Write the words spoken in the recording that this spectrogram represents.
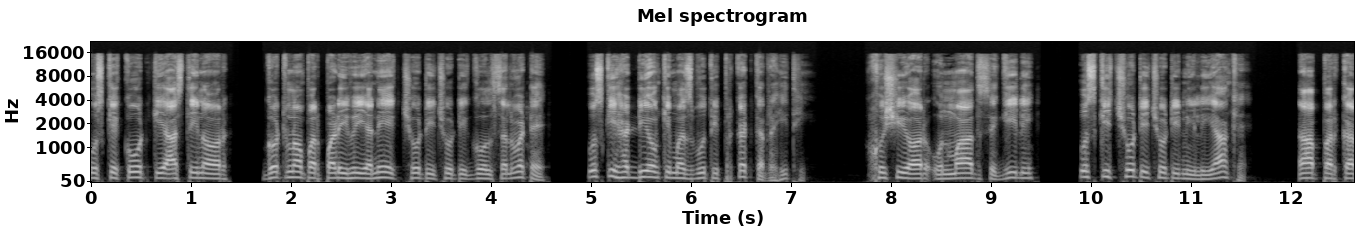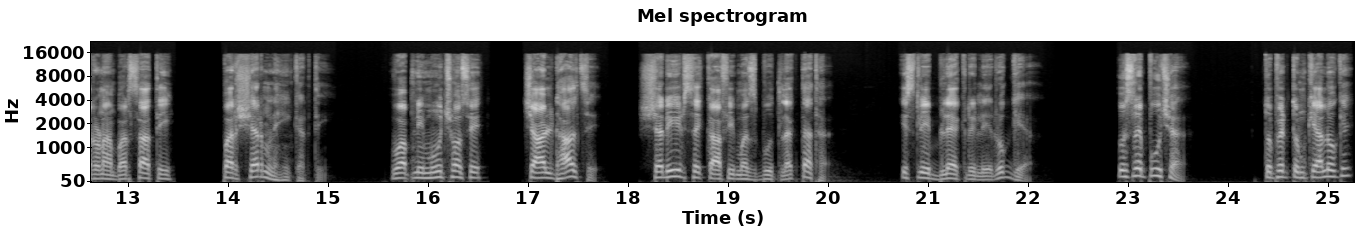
उसके कोट की आस्तीन और घुटनों पर पड़ी हुई अनेक छोटी छोटी गोल सलवटें उसकी हड्डियों की मजबूती प्रकट कर रही थी। खुशी और उन्माद से गीली उसकी छोटी छोटी नीली आँखें आप पर करुणा बरसाती, पर शर्म नहीं करती। वो अपनी मूछों से चाल ढाल से, शरीर से काफ़ी मज़बूत लगता था, इसलिए ब्लैक रिले रुक गया। उसने पूछा तो फिर तुम क्या लोगे?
